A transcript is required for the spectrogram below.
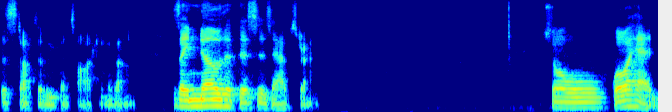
the stuff that we've been talking about? Because I know that this is abstract. So go ahead.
